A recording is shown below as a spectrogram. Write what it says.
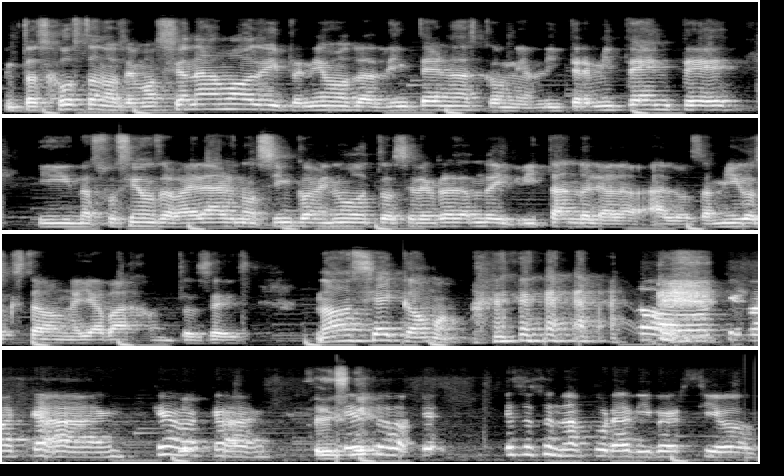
Entonces justo nos emocionamos y prendimos las linternas con el intermitente y nos pusimos a bailar unos cinco minutos, celebrando y gritándole a, los amigos que estaban allá abajo. Entonces, no, sí hay cómo. Oh, qué bacán, qué bacán. Eso, eso es una pura diversión.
